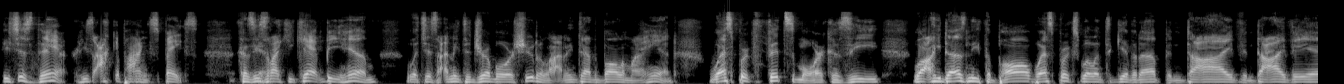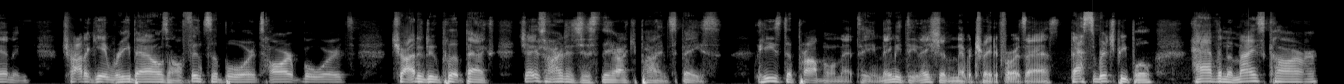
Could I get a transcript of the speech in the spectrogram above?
He's just there. He's occupying space because he's like, he can't be him, which is, I need to dribble or shoot a lot. I need to have the ball in my hand. Westbrook fits more because he, while he does need the ball, Westbrook's willing to give it up and dive and dive in and try to get rebounds, offensive boards, hard boards, try to do putbacks. James Harden's just there occupying space. He's the problem on that team. They need to. They should have never traded for his ass. That's the rich people having a nice car,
